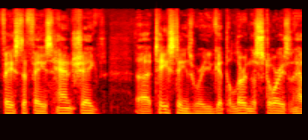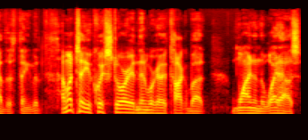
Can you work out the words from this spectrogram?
face to face handshake uh, tastings where you get to learn the stories and have this thing. But I'm going to tell you a quick story and then we're going to talk about wine in the White House.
